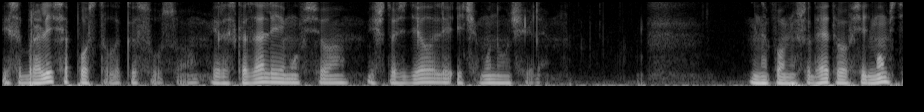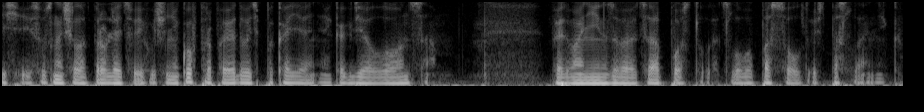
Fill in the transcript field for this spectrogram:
«И собрались апостолы к Иисусу, и рассказали ему все, и что сделали, и чему научили. Напомню, что до этого в седьмом стихе Иисус начал отправлять своих учеников проповедовать покаяние, как делал он сам. Поэтому они и называются апостолы, от слова посол, то есть посланник.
